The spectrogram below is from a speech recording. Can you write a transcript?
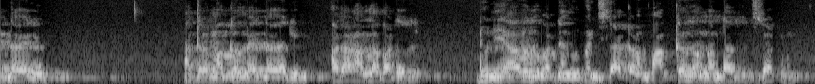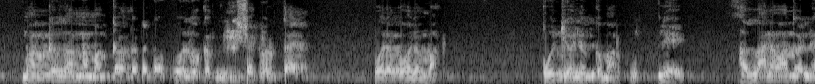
എന്താ കാര്യം? അത്തരം എന്താ കാര്യം? അതാണ് അല്ല പറഞ്ഞത്. ദുനിയാവ് എന്ന് പറഞ്ഞാൽ മനസ്സിലാക്കണം മക്കൾ എന്ന് എന്താണെന്ന് മനസ്സിലാക്കണം. മക്കൾ എന്ന് പറഞ്ഞാൽ മക്കളൊക്കെ ഓരോക്കെ മീശ കൊടുത്താൽ ഓരോ കോലം മാറും. പോറ്റിയവനൊക്കെ മറക്കും ഇല്ലേ? അള്ളാനെ മാത്രമല്ല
